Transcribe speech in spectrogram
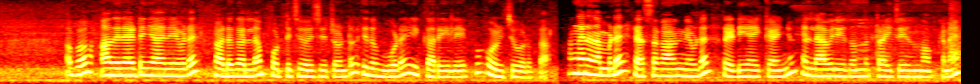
അപ്പോൾ അതിനായിട്ട് ഞാനിവിടെ കടുകെല്ലാം പൊട്ടിച്ച് വെച്ചിട്ടുണ്ട്. ഇതും കൂടെ ഈ കറിയിലേക്ക് ഒഴിച്ചു കൊടുക്കാം. അങ്ങനെ നമ്മുടെ രസകാളൻ ഇവിടെ റെഡി ആയിക്കഴിഞ്ഞു എല്ലാവരും ഇതൊന്ന് ട്രൈ ചെയ്ത് നോക്കണേ.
